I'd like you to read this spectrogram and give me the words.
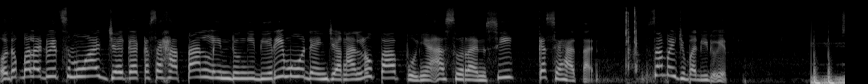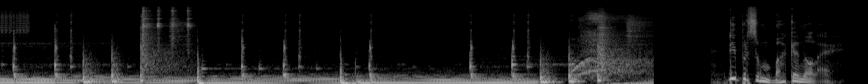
Untuk bala duit semua, jaga kesehatan, lindungi dirimu, dan jangan lupa punya asuransi kesehatan. Sampai jumpa di duit. Dipersembahkan oleh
